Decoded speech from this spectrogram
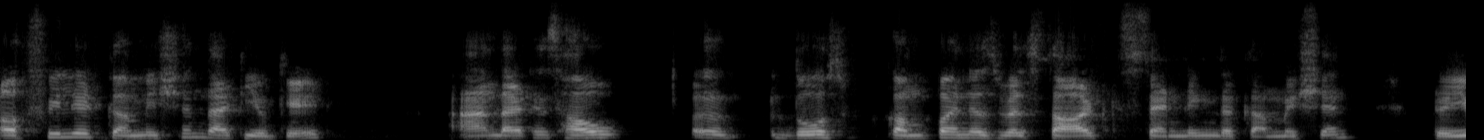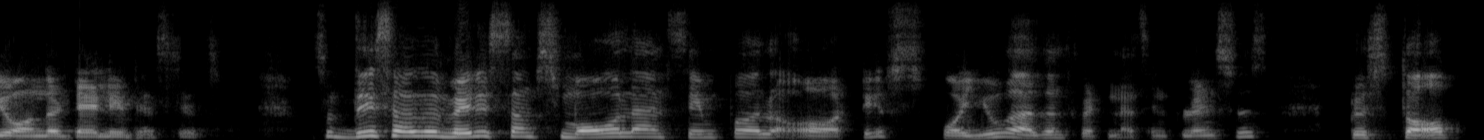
affiliate commission that you get and that is how uh, those companies will start sending the commission to you on the daily basis. So these are the very some small and simple uh, tips for you as a fitness influencers to stop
